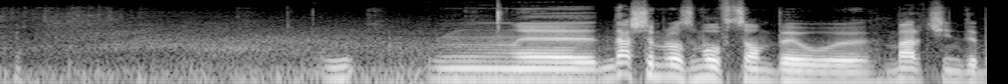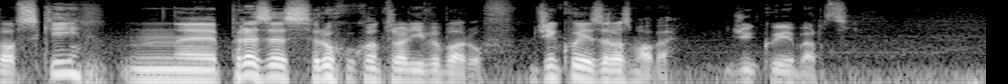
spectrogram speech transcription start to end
Mm, e, Naszym rozmówcą był Marcin Dybowski, mm, prezes Ruchu Kontroli Wyborów. Dziękuję za rozmowę. Dziękuję bardzo.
